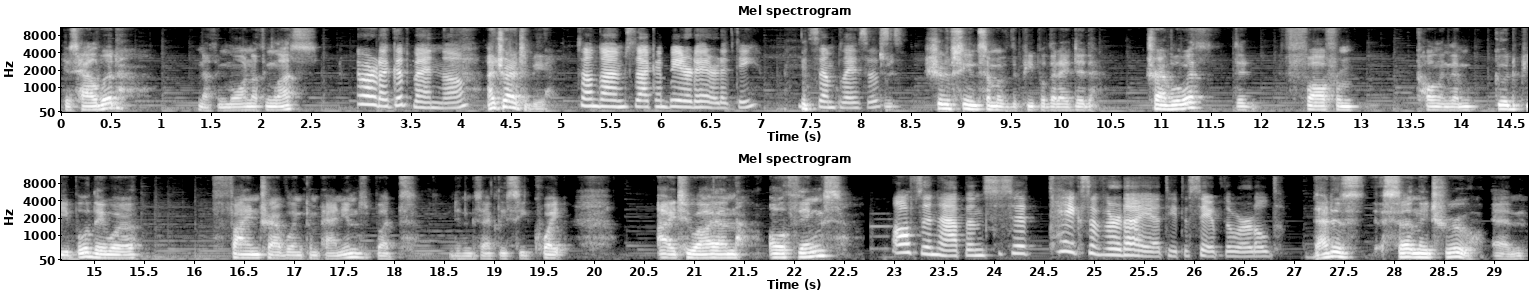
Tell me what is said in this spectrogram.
his halberd, nothing more, nothing less. You are a good man, though. I try to be. Sometimes that can be a rarity in some places should have seen some of the people that I did travel with. They're far from calling them good people. They were fine traveling companions, but didn't exactly see quite eye to eye on all things. Often happens. It takes a variety to save the world. That is certainly true, and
